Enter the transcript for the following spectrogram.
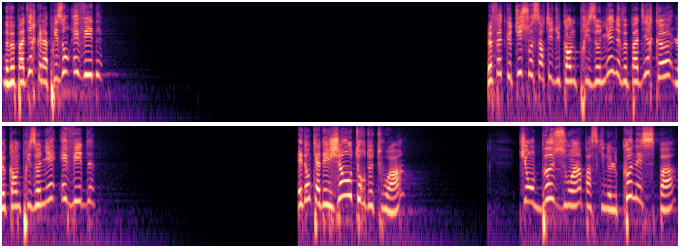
ne veut pas dire que la prison est vide. Le fait que tu sois sorti du camp de prisonnier ne veut pas dire que le camp de prisonnier est vide. Et donc il y a des gens autour de toi qui ont besoin, parce qu'ils ne le connaissent pas,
